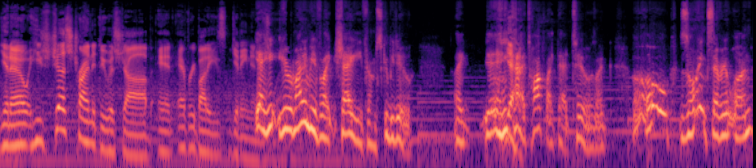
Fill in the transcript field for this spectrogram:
You know, he's just trying to do his job, and everybody's getting in. Yeah, he, he reminded me of like Shaggy from Scooby Doo. Like yeah, he Yeah. kind of talked like that too. Like, oh, zoinks, everyone.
